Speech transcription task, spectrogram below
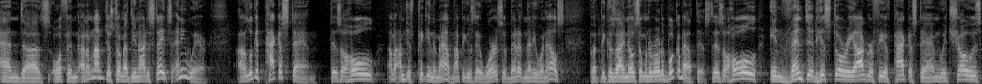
And uh, often, and I'm not just talking about the United States, anywhere. Uh, look at Pakistan. There's a whole, I'm, I'm just picking them out, not because they're worse or better than anyone else, but because I know someone who wrote a book about this. There's a whole invented historiography of Pakistan which shows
